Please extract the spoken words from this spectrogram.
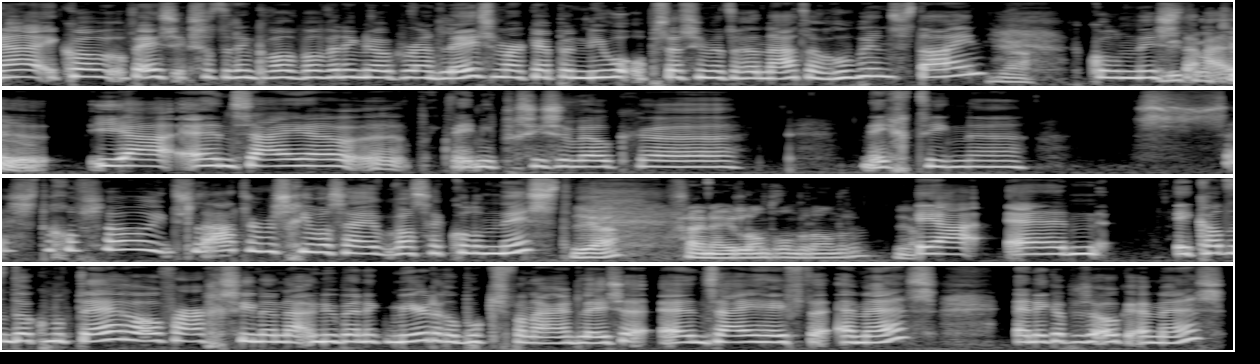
ja, ik kwam opeens, ik zat te denken, wat, wat ben ik nu ook weer aan het lezen? Maar ik heb een nieuwe obsessie met Renate Rubinstein, Ja. columniste. Ja, en zij, eh, ik weet niet precies in welk, eh 1960 of zo, iets later misschien was hij, was hij columnist. Ja, Vrij Nederland onder andere. Ja. Ja, en ik had een documentaire over haar gezien en nou, nu ben ik meerdere boekjes van haar aan het lezen. En zij heeft de MS en ik heb dus ook MS.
